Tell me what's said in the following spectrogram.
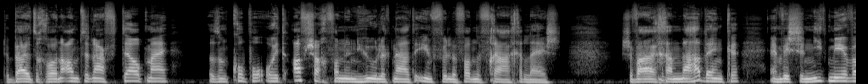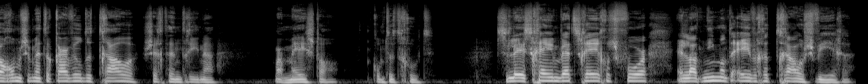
De buitengewone ambtenaar vertelt mij dat een koppel ooit afzag van hun huwelijk na het invullen van de vragenlijst. Ze waren gaan nadenken en wisten niet meer waarom ze met elkaar wilden trouwen, zegt Hendrina. Maar meestal komt het goed. Ze leest geen wetsregels voor en laat niemand eeuwige trouw zweren.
